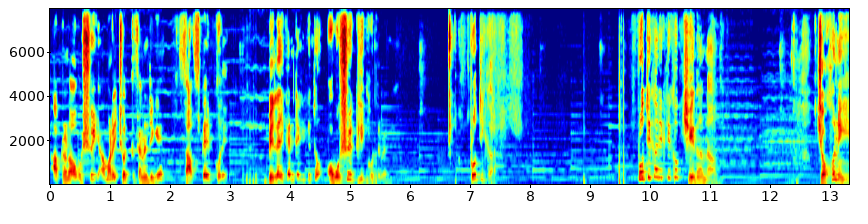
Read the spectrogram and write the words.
আপনারা অবশ্যই আমার এই ছোট্ট চ্যানেলটিকে সাবস্ক্রাইব করে বেল আইকনটাকে কিন্তু অবশ্যই ক্লিক করে দেবেন। প্রতিকার। প্রতিকার একটি খুব চেনা নাম। যখনই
